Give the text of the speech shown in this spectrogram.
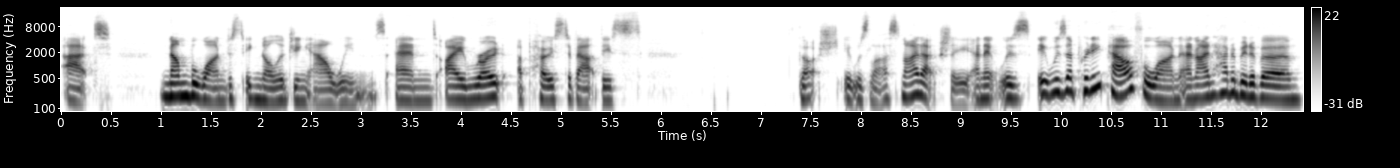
at number one, just acknowledging our wins. And I wrote a post about this. Gosh, it was last night actually, and it was it was a pretty powerful one. And I'd had a bit of a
